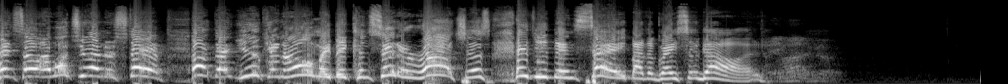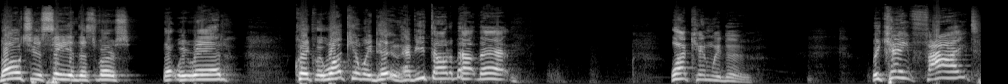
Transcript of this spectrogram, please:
And so I want you to understand uh, that you can only be considered righteous if you've been saved by the grace of God. But I want you to see in this verse that we read quickly what can we do? Have you thought about that? What can we do? We can't fight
